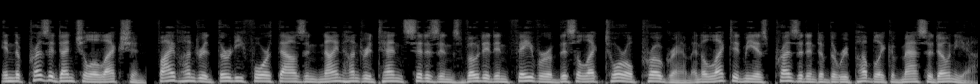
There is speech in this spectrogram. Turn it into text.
In the presidential election, 534,910 citizens voted in favor of this electoral program and elected me as President of the Republic of Macedonia.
